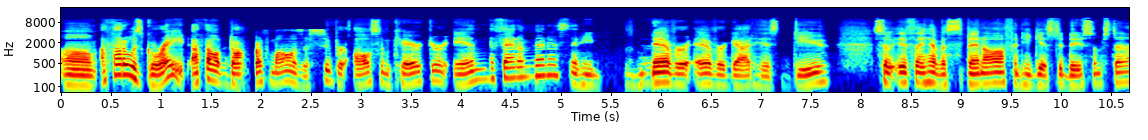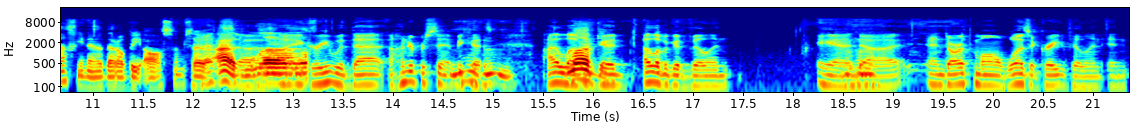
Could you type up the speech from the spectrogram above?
Um, I thought it was great. I thought Darth Maul was a super awesome character in the Phantom Menace, and he never ever got his due. So if they have a spinoff and he gets to do some stuff, you know, that'll be awesome. So I uh, love. I agree with that 100 percent because Mhm. I love Loved a it. good I love a good villain. And Mhm. uh and Darth Maul was a great villain in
